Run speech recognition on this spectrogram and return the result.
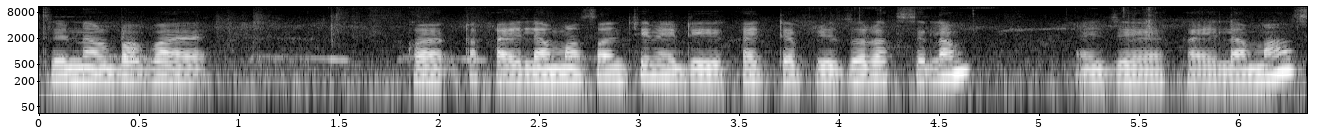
ট্রেনার বাবা কয়েকটা কাইলা মাছ আনছেন এটি কাইটটা ফ্রিজও রাখছিলাম। এই যে কাইলা মাছ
